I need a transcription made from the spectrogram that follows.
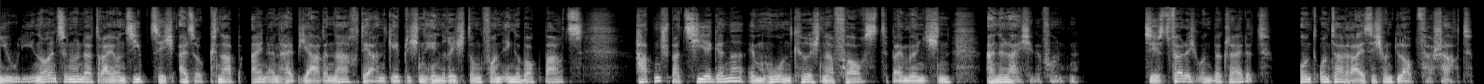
Juli 1973, also knapp eineinhalb Jahre nach der angeblichen Hinrichtung von Ingeborg Barz, hatten Spaziergänger im Hohenkirchner Forst bei München eine Leiche gefunden. Sie ist völlig unbekleidet und unter Reisig und Laub verscharrt.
